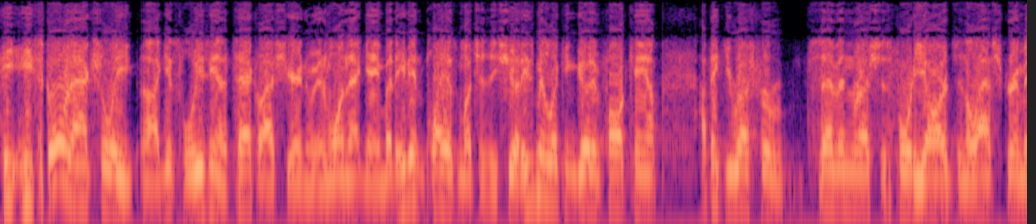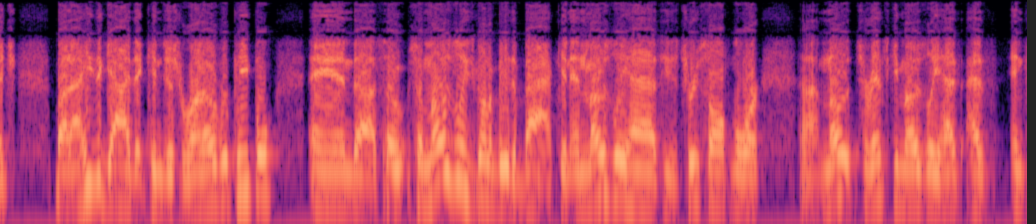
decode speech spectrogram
He he scored actually uh, against Louisiana Tech last year and, and won that game, but he didn't play as much as he should. He's been looking good in fall camp. I think he rushed for seven rushes, 40 yards in the last scrimmage. But uh, he's a guy that can just run over people. And uh, so so Mosley's going to be the back, and, and Mosley has he's a true sophomore. Uh, Mo, Trivenskey Mosley has has in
